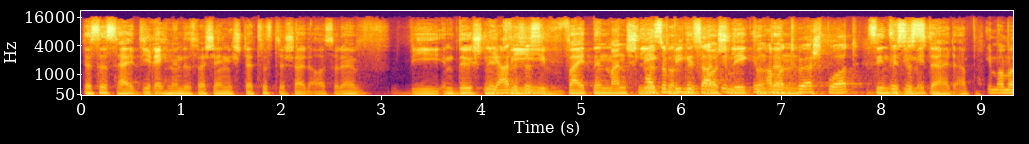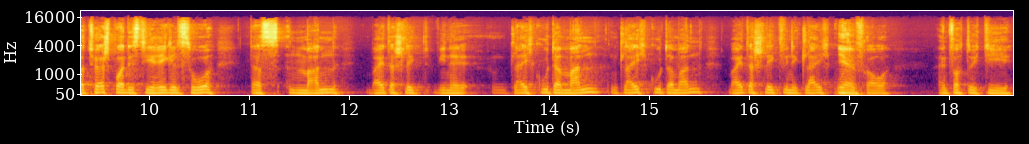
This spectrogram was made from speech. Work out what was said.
Das ist halt, die rechnen das wahrscheinlich statistisch halt aus, oder? Wie im Durchschnitt, Ja, wie ist- weit ein Mann schlägt Also wie und eine Frau gesagt, im, schlägt im und dann Amateursport ziehen sie die Meter halt ab. Im Amateursport ist die Regel so, dass ein Mann weiterschlägt wie eine, ein gleich guter Mann, ein gleich guter Mann weiterschlägt wie eine gleich gute Ja. Frau. Einfach durch die,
